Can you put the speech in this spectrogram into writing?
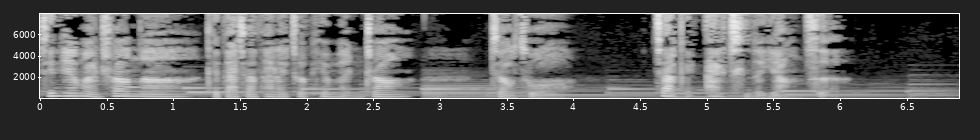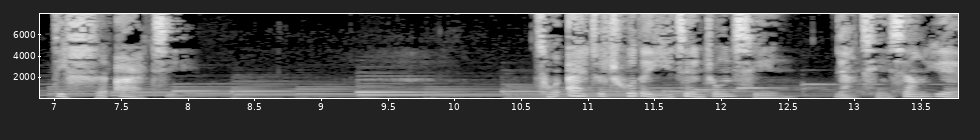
今天晚上呢，给大家带来这篇文章，叫做《嫁给爱情的样子》第十二集。从爱之初的一见钟情、两情相悦，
